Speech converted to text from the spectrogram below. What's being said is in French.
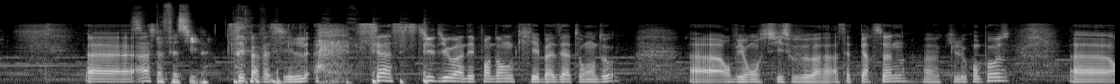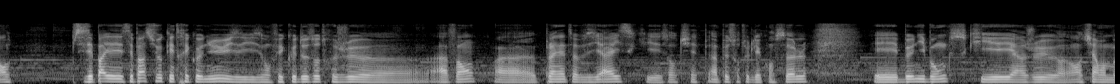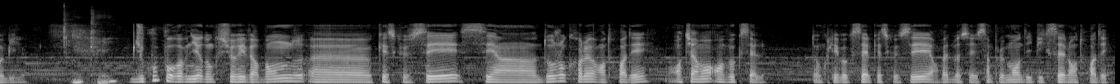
c'est pas facile. C'est pas facile. c'est un studio indépendant qui est basé à Toronto. Environ 6 ou à 7 personnes qui le composent. en c'est pas c'est pas un studio qui est très connu. Ils, ont fait que deux autres jeux euh, avant, euh, Planet of the Ice qui est sorti un peu sur toutes les consoles et Bunny Bonks qui est un jeu entièrement mobile. Du coup, pour revenir donc sur Riverbond, euh, qu'est-ce que c'est? C'est un donjon crawler en 3D, entièrement en voxel. Donc les voxels, qu'est-ce que c'est? En fait, bah, c'est simplement des pixels en 3D.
